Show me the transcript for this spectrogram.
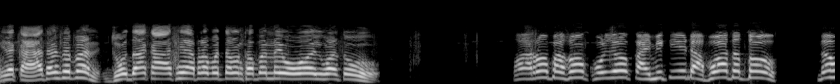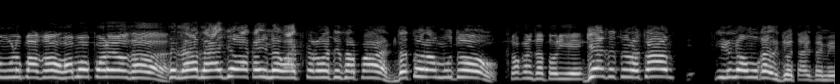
એટલે કયા થાય સરપંચ? જોરદાર કયા છે આપડા પર તમને ખબર નહીં હોય તો. મારો પાછો ખોળ્યો કાયમી ડાભો હાથ હતો. ને હું પાછો હોમો પડ્યો છે. ના થાય જો આ કઈ ના વાત કરવા છે સરપંચ? જતો રહો હું તો. તો કણ જતો રહીએ? જે જતો રહો ચમ ઈનો હું કાલે જોતા તમે?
